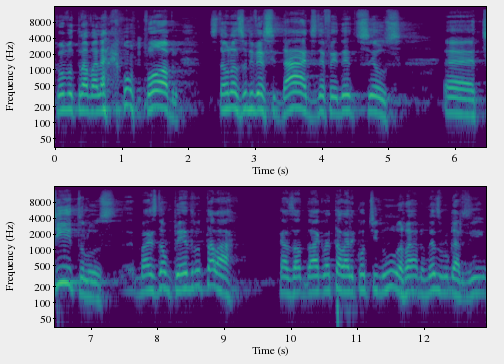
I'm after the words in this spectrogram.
como trabalhar com o pobre. Estão nas universidades defendendo seus é, títulos, mas Dom Pedro está lá. O casal d'Água está lá, ele continua lá no mesmo lugarzinho,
